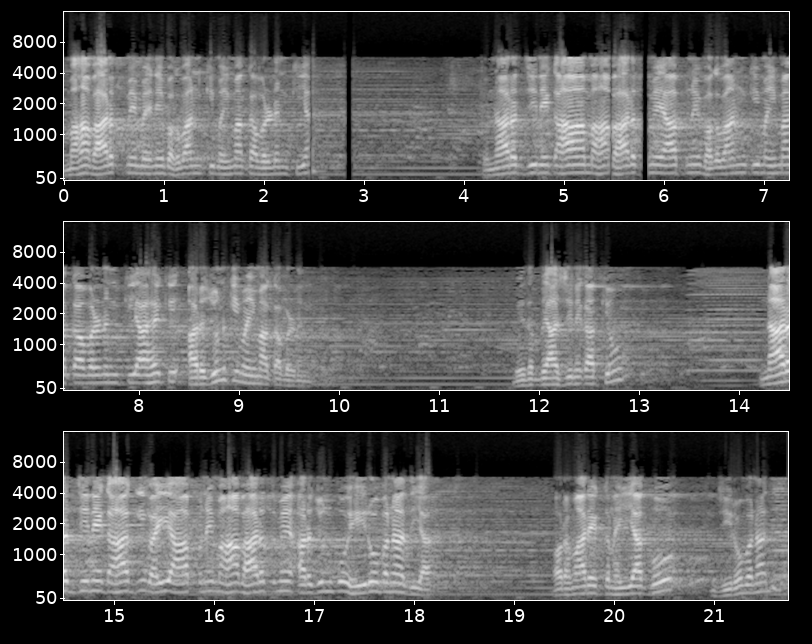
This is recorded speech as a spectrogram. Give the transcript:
महाभारत में मैंने भगवान की महिमा का वर्णन किया। तो नारद जी ने कहा, महाभारत में आपने भगवान की महिमा का वर्णन किया है कि अर्जुन की महिमा का वर्णन किया? वेद व्यास जी ने कहा, क्यों? नारद जी ने कहा कि भाई, आपने महाभारत में अर्जुन को हीरो बना दिया और हमारे कन्हैया को ज़ीरो बना दिया।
